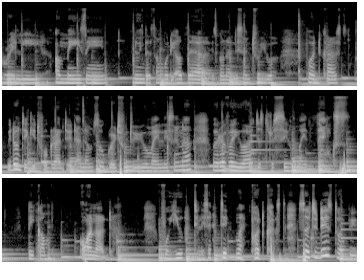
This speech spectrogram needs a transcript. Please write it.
really amazing knowing that somebody out there is gonna listen to your podcast. We don't take it for granted, and I'm so grateful to you, my listener. Wherever you are, just receive my thanks. They come honored for you to listen to my podcast. So, today's topic,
